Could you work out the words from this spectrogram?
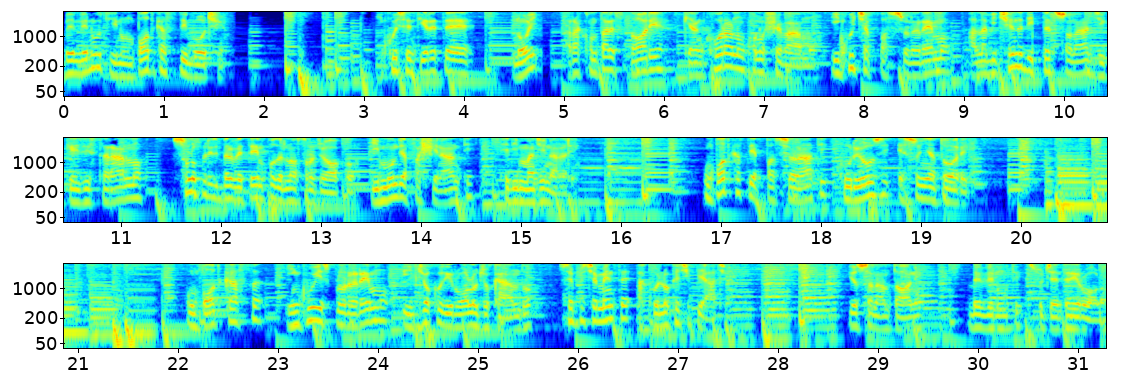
Benvenuti in un podcast di voci, in cui sentirete noi raccontare storie che ancora non conoscevamo, in cui ci appassioneremo alla vicenda di personaggi che esisteranno solo per il breve tempo del nostro gioco, in mondi affascinanti ed immaginari. Un podcast di appassionati, curiosi e sognatori. Un podcast in cui esploreremo il gioco di ruolo giocando semplicemente a quello che ci piace. Io sono Antonio, benvenuti su Gente di Ruolo.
